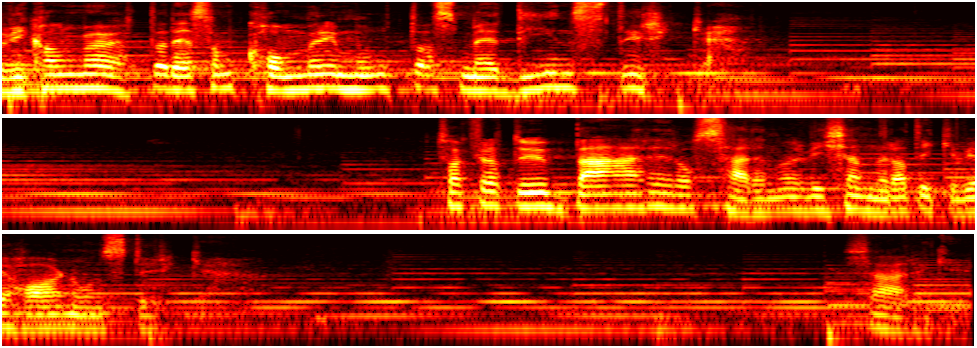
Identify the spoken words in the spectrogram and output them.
Så vi kan møte det som kommer imot oss, med din styrke. Takk for at du bærer oss, Herre, når vi kjenner at ikke vi har noen styrke. Kjære Gud.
